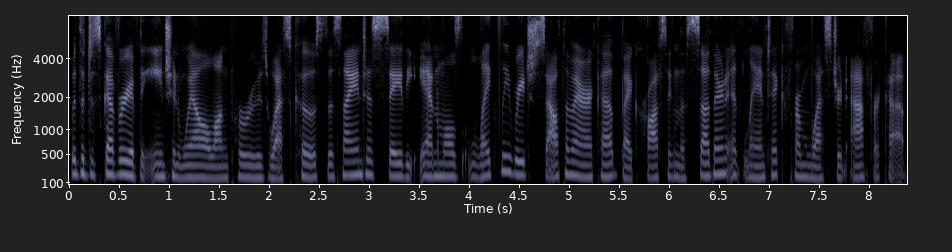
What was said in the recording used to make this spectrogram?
With the discovery of the ancient whale along Peru's west coast, the scientists say the animals likely reached South America by crossing the southern Atlantic from western Africa.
